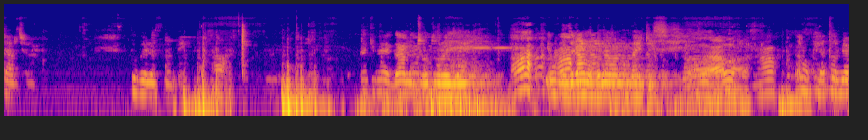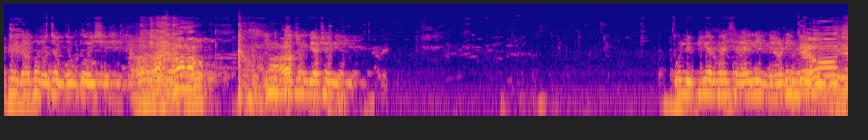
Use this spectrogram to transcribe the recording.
ચાર છ. તું ગામ જોતું રહી જાય એવું ગજરાણું બનાવવાનું બાકી છે. ખેતર બેઠો દાદા મજા બોલતો હોય છે. એની બાજુ બેઠેલી ઓલી પિયરમાં આયેલી મેળી બોલતી હોય છે.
